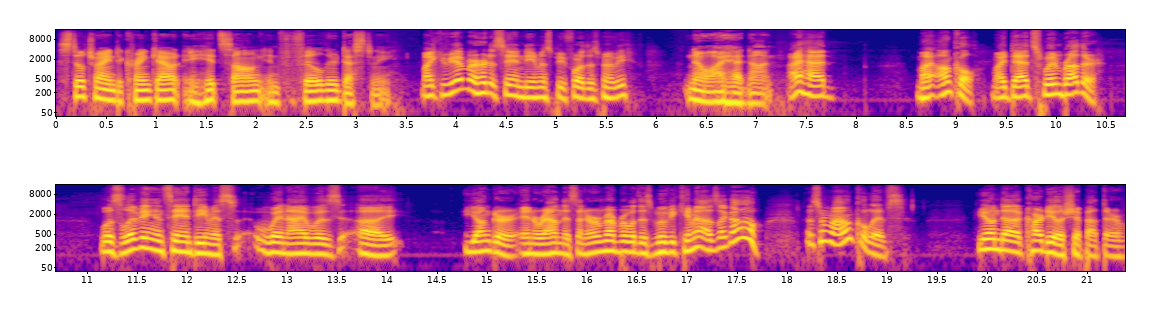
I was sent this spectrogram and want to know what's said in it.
still trying to crank out a hit song and fulfill their destiny. Mike, have you ever heard of San Dimas before this movie? No, I had not. I had. My uncle, my dad's twin brother, was living in San Dimas when I was uh, younger and around this. And I remember when this movie came out, I was like, oh, that's where my uncle lives. He owned a car dealership out there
